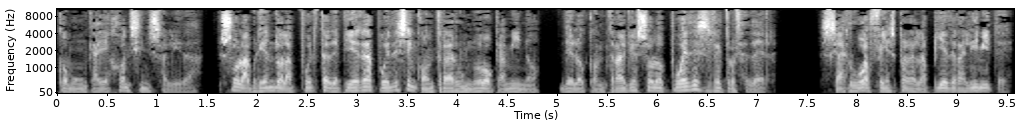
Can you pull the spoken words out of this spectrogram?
como un callejón sin salida, solo abriendo la puerta de piedra puedes encontrar un nuevo camino, de lo contrario solo puedes retroceder. Saruofe es para la piedra límite.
